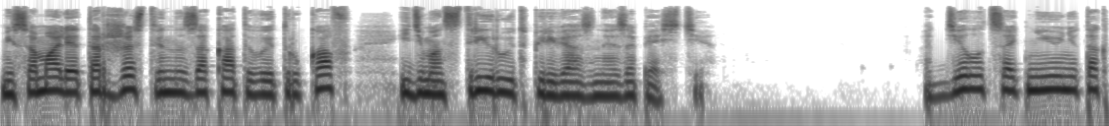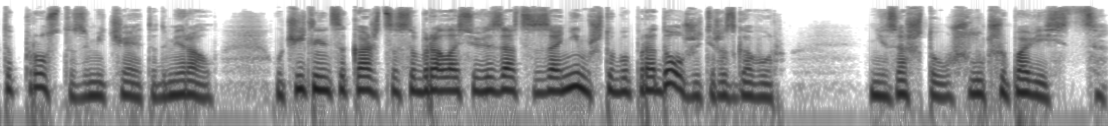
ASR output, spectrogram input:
Мисс Амалия торжественно закатывает рукав и демонстрирует перевязанное запястье. Отделаться от нее не так-то просто, замечает адмирал. Учительница, кажется, собралась увязаться за ним, чтобы продолжить разговор. Ни за что, уж лучше повеситься.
